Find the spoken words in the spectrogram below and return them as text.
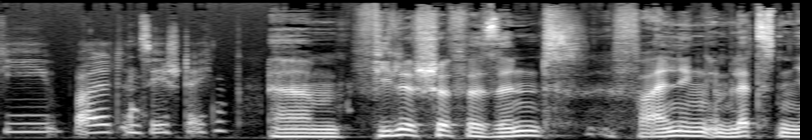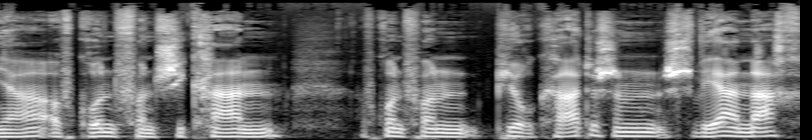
die bald in See stechen? Ähm, viele Schiffe sind vor allen Dingen im letzten Jahr aufgrund von Schikanen, aufgrund von bürokratischen, schwer nach,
